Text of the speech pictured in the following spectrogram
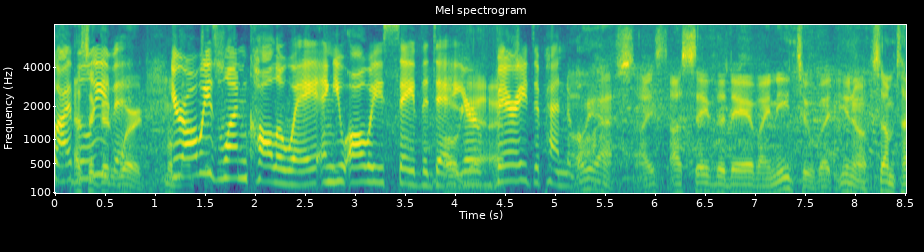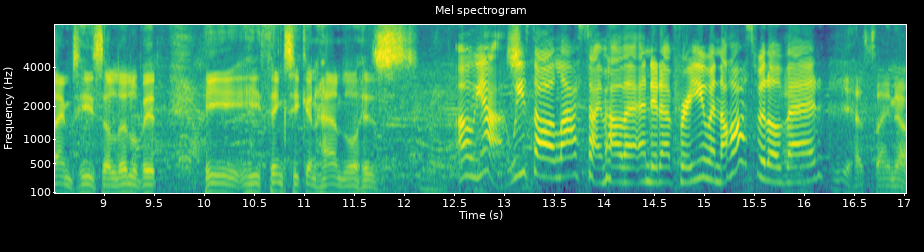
I That's a believe good it. word, You're always one call away, and you always save the day. Oh, You're yeah. very dependable. Oh yes, I, I'll save the day if I need to. But you know, sometimes he's a little bit. He he thinks he can handle his. Oh yeah, we saw last time how that ended up for you in the hospital bed. Yes, I know.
